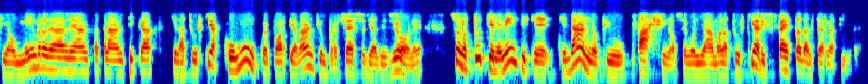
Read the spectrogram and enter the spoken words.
sia un membro dell'Alleanza Atlantica, che la Turchia comunque porti avanti un processo di adesione, sono tutti elementi che, che danno più fascino, se vogliamo, alla Turchia rispetto ad alternative.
